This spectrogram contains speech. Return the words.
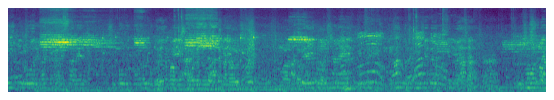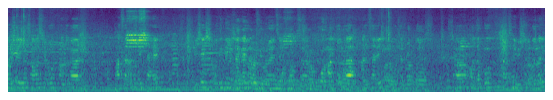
সিউটি ও সাহেব বিশেষ অতিথি হিসেবে উপস্থিত রয়েছেন প্রফেসর অধ্যাপক বিশ্ববিদ্যালয়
